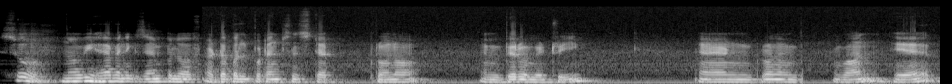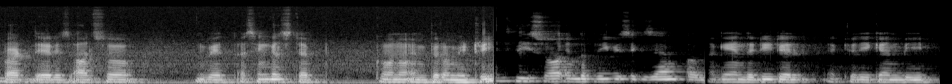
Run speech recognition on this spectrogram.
So now we have an example of a double potential step chronoamperometry and chrono 1 here but there is also with a single step chronoamperometry. We saw in the previous example. Again the detail actually can be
